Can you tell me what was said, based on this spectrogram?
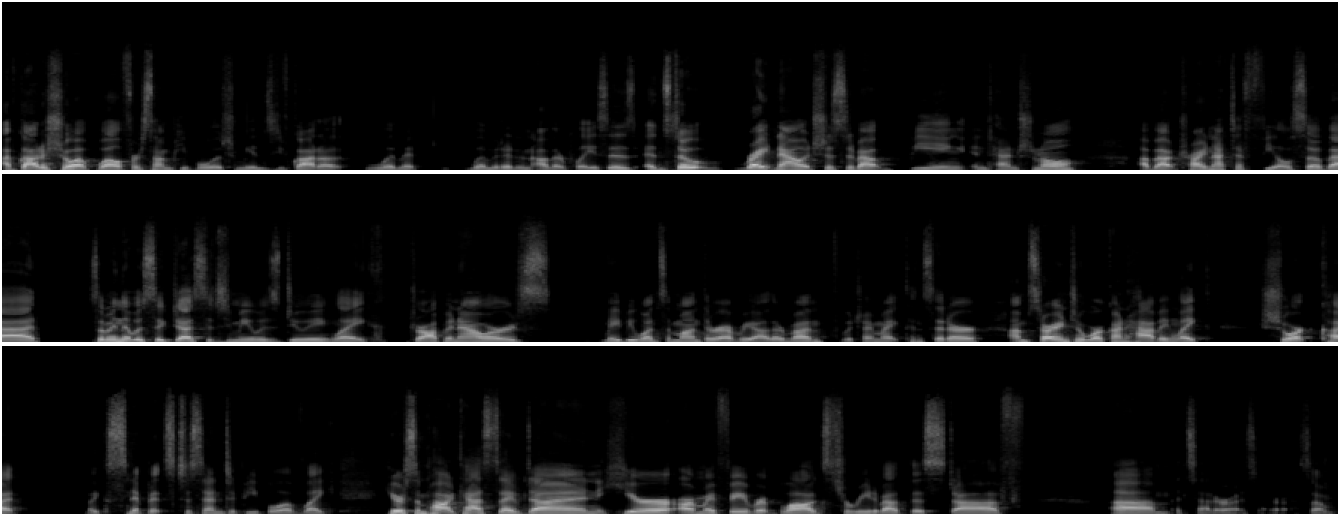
I've got to show up well for some people, which means you've got to limit limit it in other places. And so right now it's just about being intentional, about trying not to feel so bad. Something that was suggested to me was doing like drop in hours maybe once a month or every other month, which I might consider. I'm starting to work on having like shortcut like snippets to send to people of like here's some podcasts I've done, here are my favorite blogs to read about this stuff, um, et cetera, et cetera. So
